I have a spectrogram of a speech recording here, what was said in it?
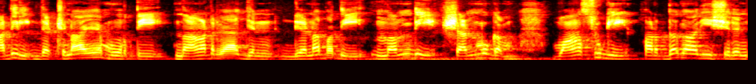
അതിൽ ദക്ഷിണായമൂർത്തി നാടരാജൻ ഗണപതി നന്ദി ഷൺമുഖം വാസുകി അർദ്ധനാരീശ്വരൻ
